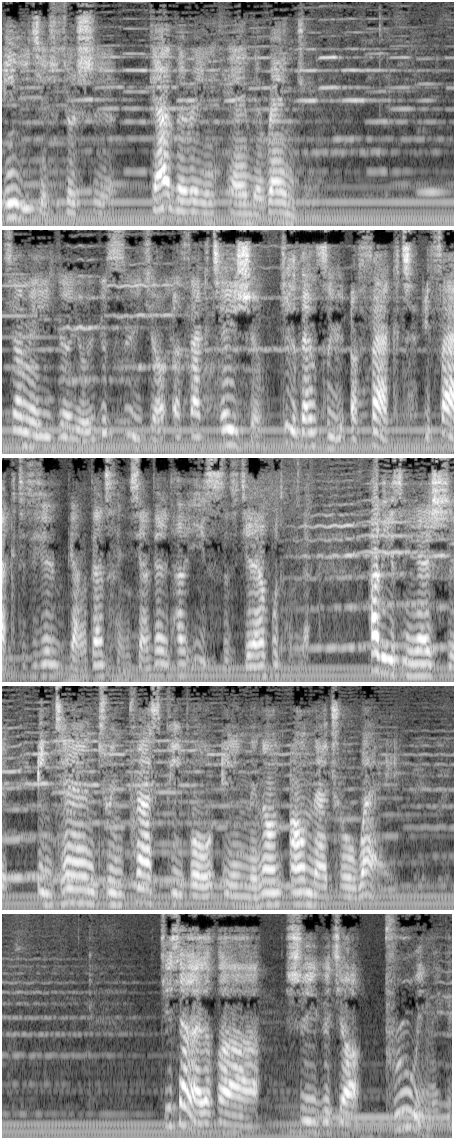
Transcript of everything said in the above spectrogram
英语解释就是 gathering and arranging。下面一个有一个词语叫 affectation，这个单词与 affect、effect 这些两个单词很像，但是它的意思是截然不同的。Hadith in English intend to impress people in an un unnatural way。接下来的话是一个叫 pruning 的一个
